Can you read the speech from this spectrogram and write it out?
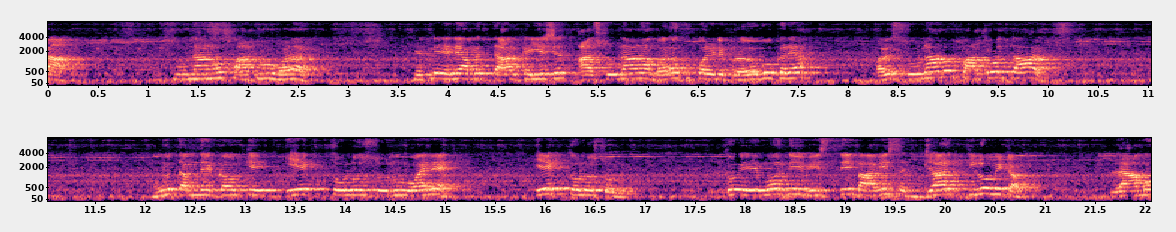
તાર સોનાનો પાતળો વરખ એટલે એને આપણે તાર કહીએ છીએ. આ સોનાના વરખ ઉપર એને પ્રયોગો કર્યા. હવે સોનાનો પાતળો તાર. હું તમને કહું કે એક તોલો સોનું હોય ને, એક તોલો સોનું, તો એમાંથી વીસથી બાવીસ હજાર કિલોમીટર લાંબો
